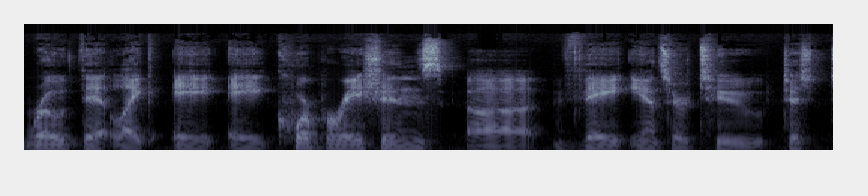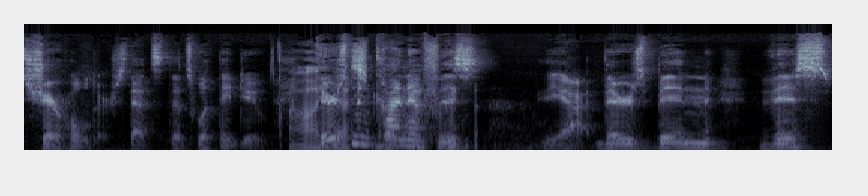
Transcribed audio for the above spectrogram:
wrote that like a a corporations uh, they answer to to shareholders. That's that's what they do. Ah, there's yes, been kind of Friedman. this, yeah. There's been this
